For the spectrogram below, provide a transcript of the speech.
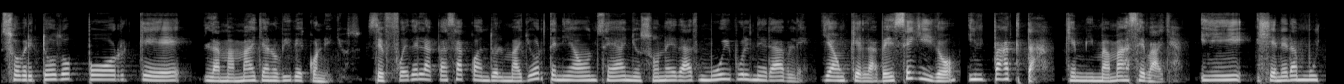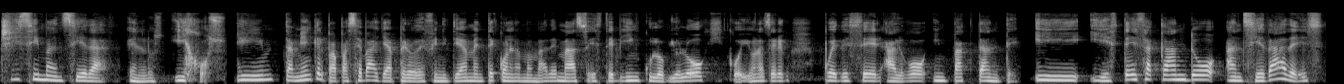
sobre todo porque la mamá ya no vive con ellos. Se fue de la casa cuando el mayor tenía 11 años, una edad muy vulnerable, y aunque la ve seguido, impacta que mi mamá se vaya y genera muchísima ansiedad en los hijos. Y también que el papá se vaya pero definitivamente con la mamá además este vínculo biológico y una serie puede ser algo impactante. Y, y esté sacando ansiedades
